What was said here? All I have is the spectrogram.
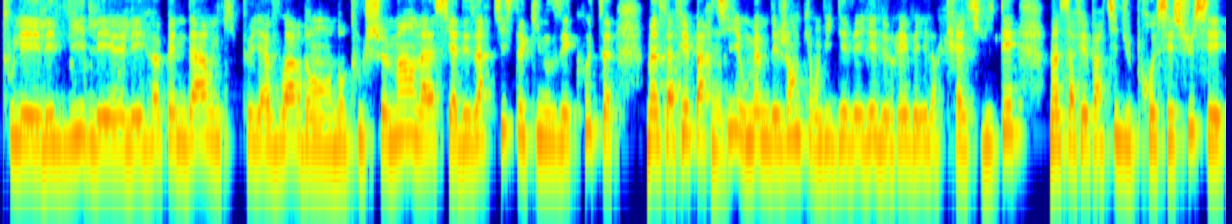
tous les, les vides, les, les up and down qu'il peut y avoir dans, dans tout le chemin, là, s'il y a des artistes qui nous écoutent, ben, ça fait partie, mm. ou même des gens qui ont envie d'éveiller, de réveiller leur créativité, ben, ça fait partie du processus et,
